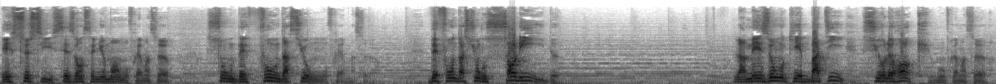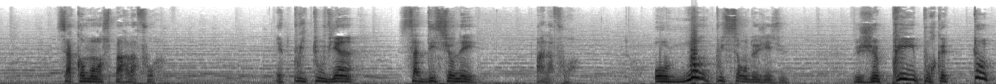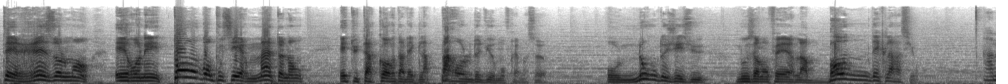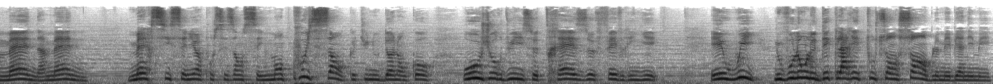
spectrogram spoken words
Et ceci, ces enseignements, mon frère, ma soeur, sont des fondations, mon frère, ma soeur. Des fondations solides. La maison qui est bâtie sur le roc, mon frère, ma soeur, ça commence par la foi. Et puis tout vient s'additionner à la foi. Au nom puissant de Jésus, je prie pour que tous tes raisonnements erronés tombent en poussière maintenant et tu t'accordes avec la parole de Dieu, mon frère, ma soeur. Au nom de Jésus, nous allons faire la bonne déclaration. Amen, amen. Merci Seigneur pour ces enseignements puissants que tu nous donnes encore aujourd'hui, ce 13 février. Et oui, nous voulons le déclarer tous ensemble, mes bien-aimés.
